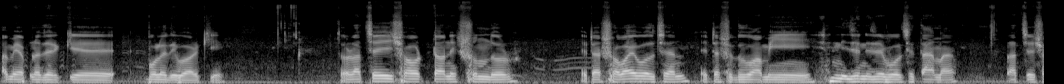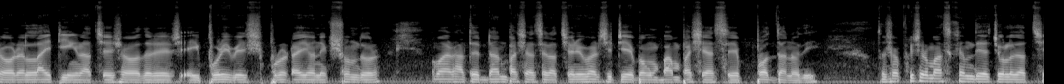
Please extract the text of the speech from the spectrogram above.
আমি আপনাদেরকে বলে দেবো আর কি। তো রাজশাহী শহরটা অনেক সুন্দর। এটা সবাই বলছেন, এটা শুধু আমি নিজে নিজে বলছি তা না। রাজশাহী শহরের লাইটিং রাজশাহী শহরের এই পরিবেশ পুরোটাই অনেক সুন্দর। আমার হাতের ডান পাশে আছে রাজশাহী ইউনিভার্সিটি এবং বাম পাশে আছে পদ্মা নদী। তো সব কিছুর মাঝখান দিয়ে চলে যাচ্ছি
